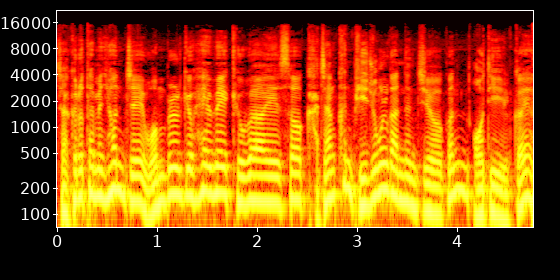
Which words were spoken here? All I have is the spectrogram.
자, 그렇다면 현재 원불교 해외 교화에서 가장 큰 비중을 갖는 지역은 어디일까요?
